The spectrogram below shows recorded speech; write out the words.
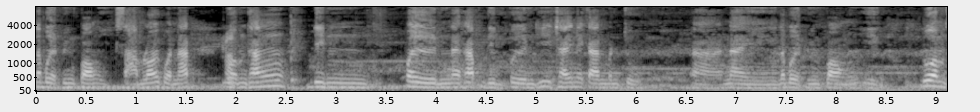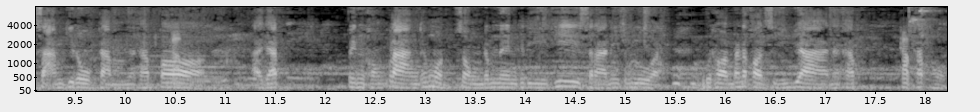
ระเบิดปิงปองอีก 300 กว่านัด รวมทั้งดินปืนนะครับ ดินปืนที่ใช้ในการบรรจุอ่าในระเบิดปิงปองอีก ร่วม 3 กิโลกรัมนะครับ ก็อายัดเป็นของกลางทั้งหมดส่งดำเนินคดีที่สถานีตำรวจภูธรพระนครศรีอยุธยานะครับครับ ครับผม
